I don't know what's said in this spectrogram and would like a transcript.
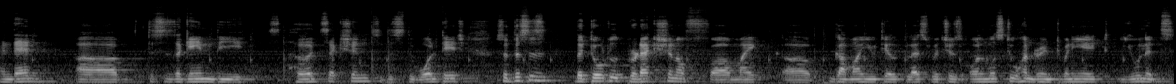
and then uh, this is again the hertz section. So this is the voltage. So this is the total production of uh, my uh, gamma utl plus which is almost 228 units.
